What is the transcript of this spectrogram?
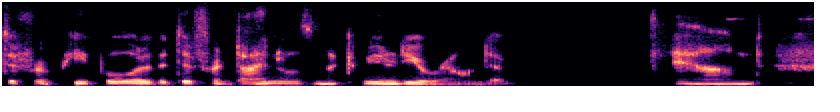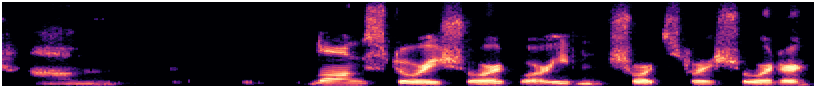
different people or the different dinos in the community around him. And um, long story short or even short story shorter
